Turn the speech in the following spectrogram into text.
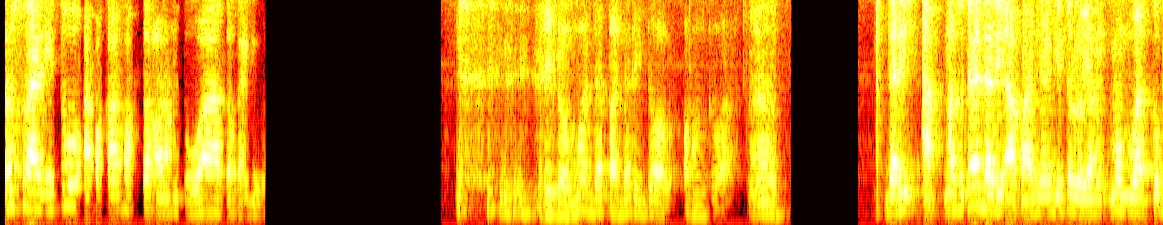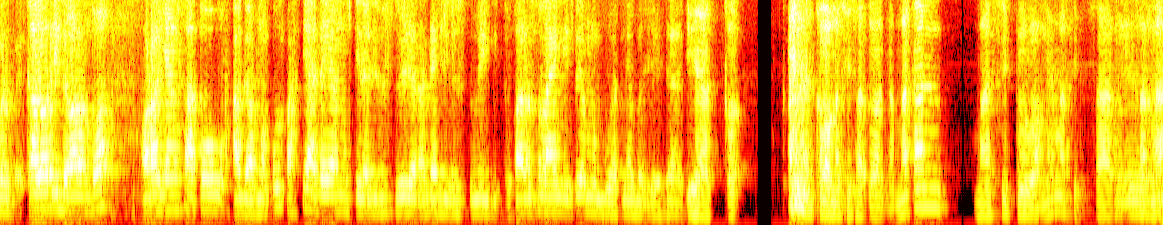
terus selain itu apakah faktor orang tua atau kayak gimana Ridomu ada pada ridho orang tua. Ah. Dari ap- maksudnya dari apanya gitu loh yang membuatku ber kalau ridho orang tua orang yang satu agama pun pasti ada yang tidak direstui dan ada yang direstui gitu kalau selain itu yang membuatnya berbeda gitu. Iya, kalau kalau masih satu agama kan masih peluangnya masih besar Hmm. karena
